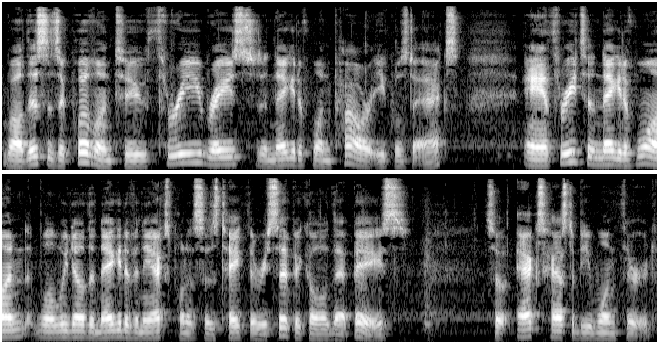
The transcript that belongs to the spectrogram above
Well, this is equivalent to 3 raised to the negative 1 power equals to x. And 3 to the negative 1, well, we know the negative in the exponent says take the reciprocal of that base. So x has to be 1 third.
